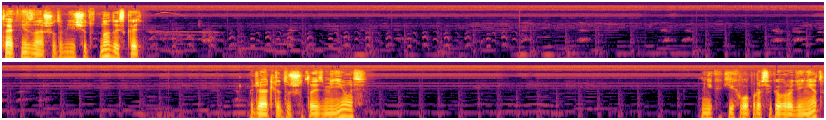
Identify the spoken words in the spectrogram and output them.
Так, не знаю, что-то мне еще тут надо искать. Вряд ли тут что-то изменилось. Никаких вопросиков вроде нет.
